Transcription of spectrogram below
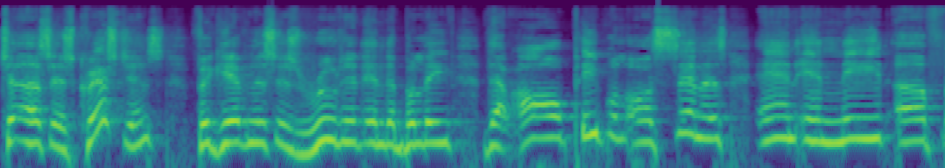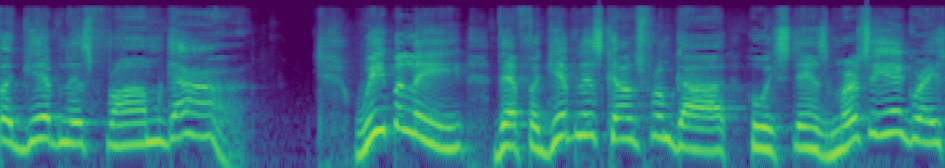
To us as Christians, forgiveness is rooted in the belief that all people are sinners and in need of forgiveness from God. We believe that forgiveness comes from God who extends mercy and grace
